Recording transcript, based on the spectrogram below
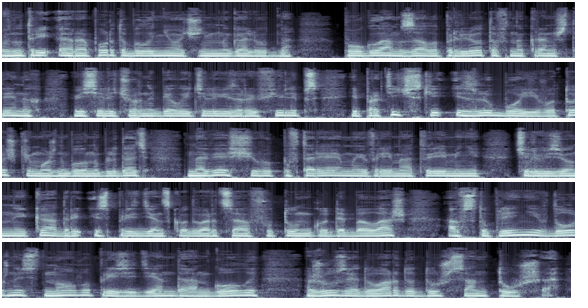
Внутри аэропорта было не очень многолюдно. По углам зала прилетов на кронштейнах висели черно-белые телевизоры Philips, и практически из любой его точки можно было наблюдать навязчиво повторяемые время от времени телевизионные кадры из президентского дворца Футунгу де Белаш о вступлении в должность нового президента Анголы Жуза Эдуардо Душ Сантуша –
